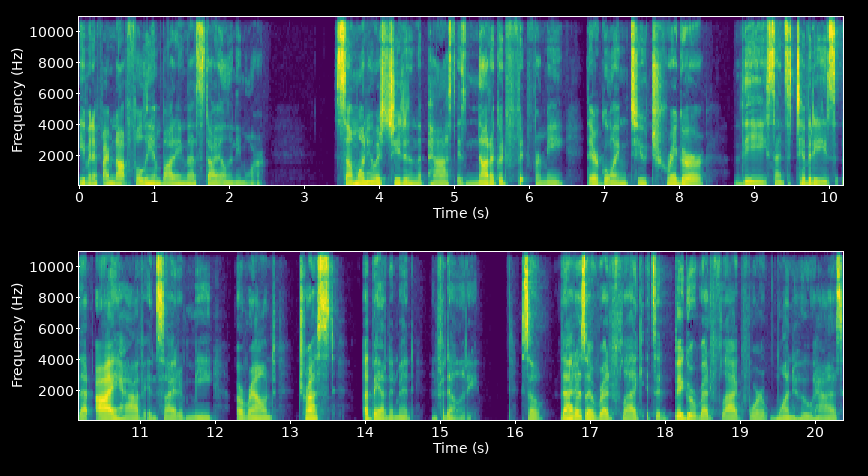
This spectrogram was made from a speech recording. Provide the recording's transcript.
even if I'm not fully embodying that style anymore, someone who has cheated in the past is not a good fit for me. They're going to trigger the sensitivities that I have inside of me around trust, abandonment, and fidelity. So that is a red flag. It's a bigger red flag for one who has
